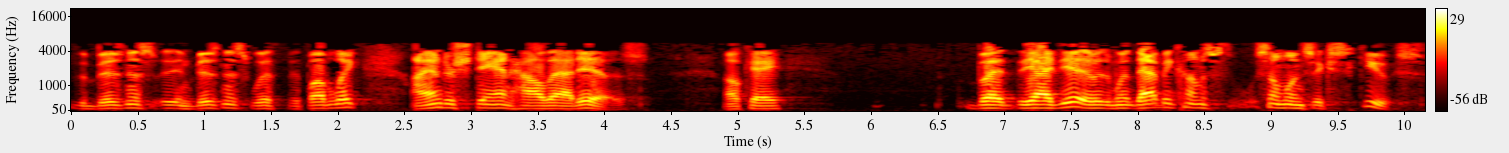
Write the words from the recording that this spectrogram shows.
the business, in business with the public. I understand how that is. Okay? But the idea is when that becomes someone's excuse.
